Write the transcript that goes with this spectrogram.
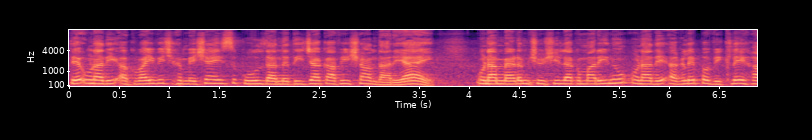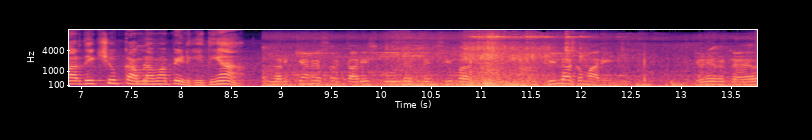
ਤੇ ਉਹਨਾਂ ਦੀ ਅਗਵਾਈ ਵਿੱਚ ਹਮੇਸ਼ਾ ਇਸ ਸਕੂਲ ਦਾ ਨਤੀਜਾ ਕਾਫੀ ਸ਼ਾਨਦਾਰ ਰਿਹਾ ਹੈ। ਉਹਨਾਂ ਮੈਡਮ ਸੁਸ਼ੀਲਾ ਕੁਮਾਰੀ ਨੂੰ ਉਹਨਾਂ ਦੇ ਅਗਲੇ ਭਵਿੱਖ ਲਈ ਹਾਰਦਿਕ ਸ਼ੁਭ ਕਾਮਨਾਵਾਂ ਭੇਟ ਕੀਤੀਆਂ। ਲੜਕੀਆਂ ਨੇ ਸਰਕਾਰੀ ਸਕੂਲ ਦੇ ਪ੍ਰਿੰਸੀਪਲ ਸੁਸ਼ੀਲਾ ਕੁਮਾਰੀ ਜੀ, ਜਿਹੜੇ ਰਿਟਾਇਰ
